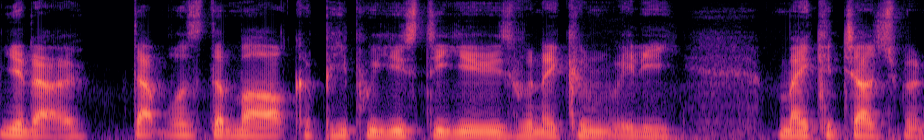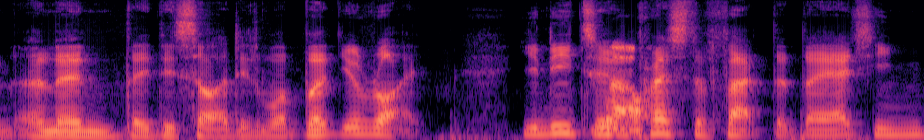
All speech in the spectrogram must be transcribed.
you know, that was the mark that people used to use when they couldn't really make a judgment, and then they decided what. But you're right. You need to Well- impress the fact that they actually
